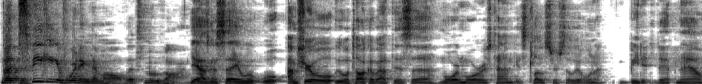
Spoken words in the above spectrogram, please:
But But, uh, speaking of winning them all, let's move on. Yeah, I was going to say, we'll, we'll, I'm sure we'll, we will talk about this uh, more and more as time gets closer, so we don't want to beat it to death now.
